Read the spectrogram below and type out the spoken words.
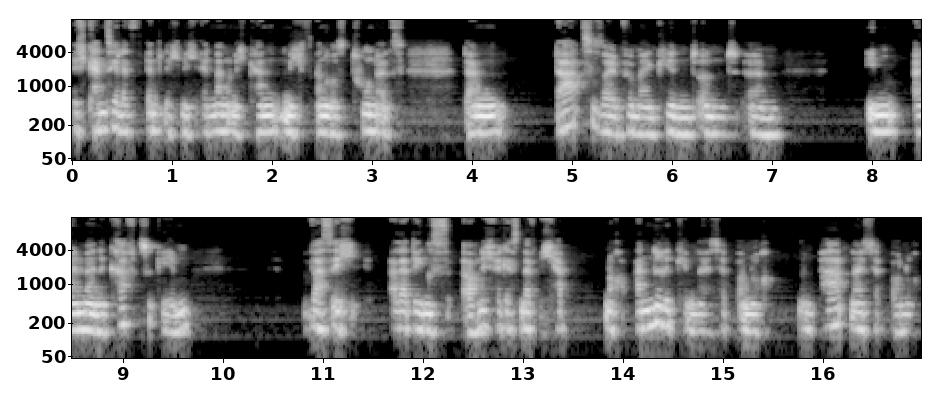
ich kann es ja letztendlich nicht ändern und ich kann nichts anderes tun, als dann da zu sein für mein Kind und ähm, ihm all meine Kraft zu geben. Was ich allerdings auch nicht vergessen darf, ich habe noch andere Kinder, ich habe auch noch einen Partner, ich habe auch noch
